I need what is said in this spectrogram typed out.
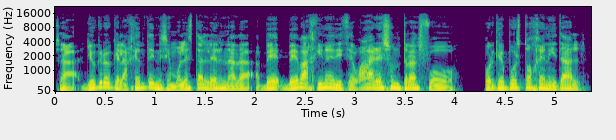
O sea, yo creo que la gente ni se molesta en leer nada. Ve, ve vagina y dice, ¡guau, eres un transfobo! ¿Por qué he puesto genital?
